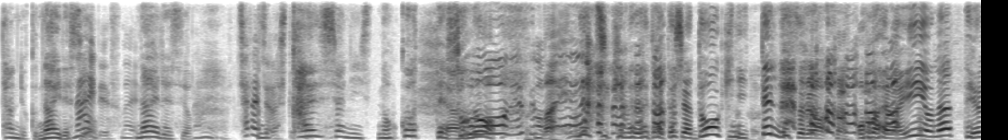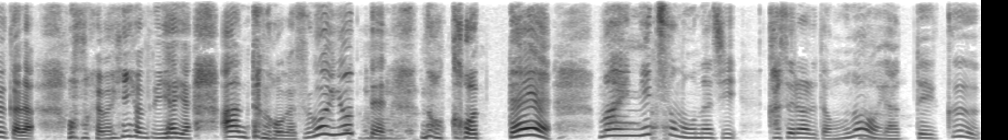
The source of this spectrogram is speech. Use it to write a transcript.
胆力ないですよ。ないですないです。よ。チャラチャラして会社に残ってあの、ね、毎日決めないと私は同期に言ってんですそれはお前はいいよなって言うから。お前はいいよいやいやあんたの方がすごいよって残って毎日その同じ課せられたものをやっていく、うん、本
